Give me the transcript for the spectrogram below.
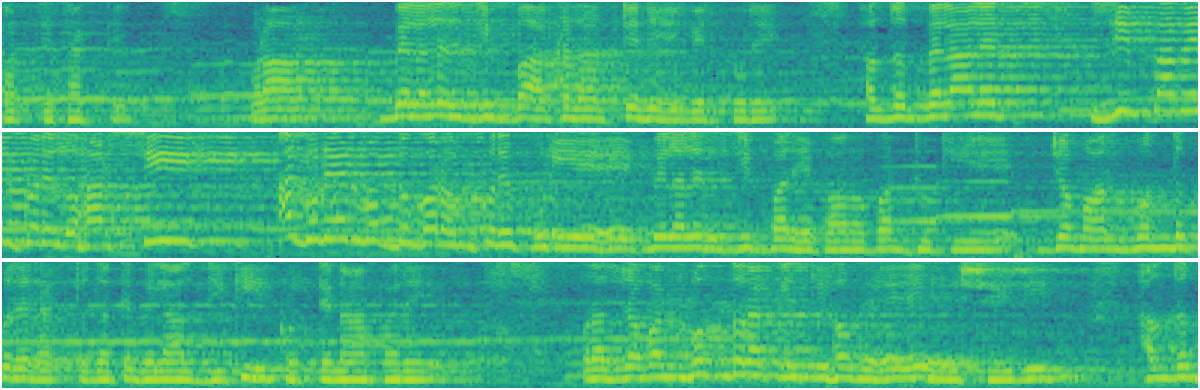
কাঁদতে থাকতে ওরা বেলালের জিব্বা খানা টেনে বের করে। হজরত বেলালের জিব্বা বের করে লোহার শিক আগুনের মধ্যে গরম করে পুড়িয়ে বেলালের জিব্বার এপার ওপার ঢুকিয়ে জবান বন্ধ করে রাখতো যাতে বেলাল জিকির করতে না পারে। ওরা জবান বন্ধ রাখলে কি হবে সেই দিন? হজরত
